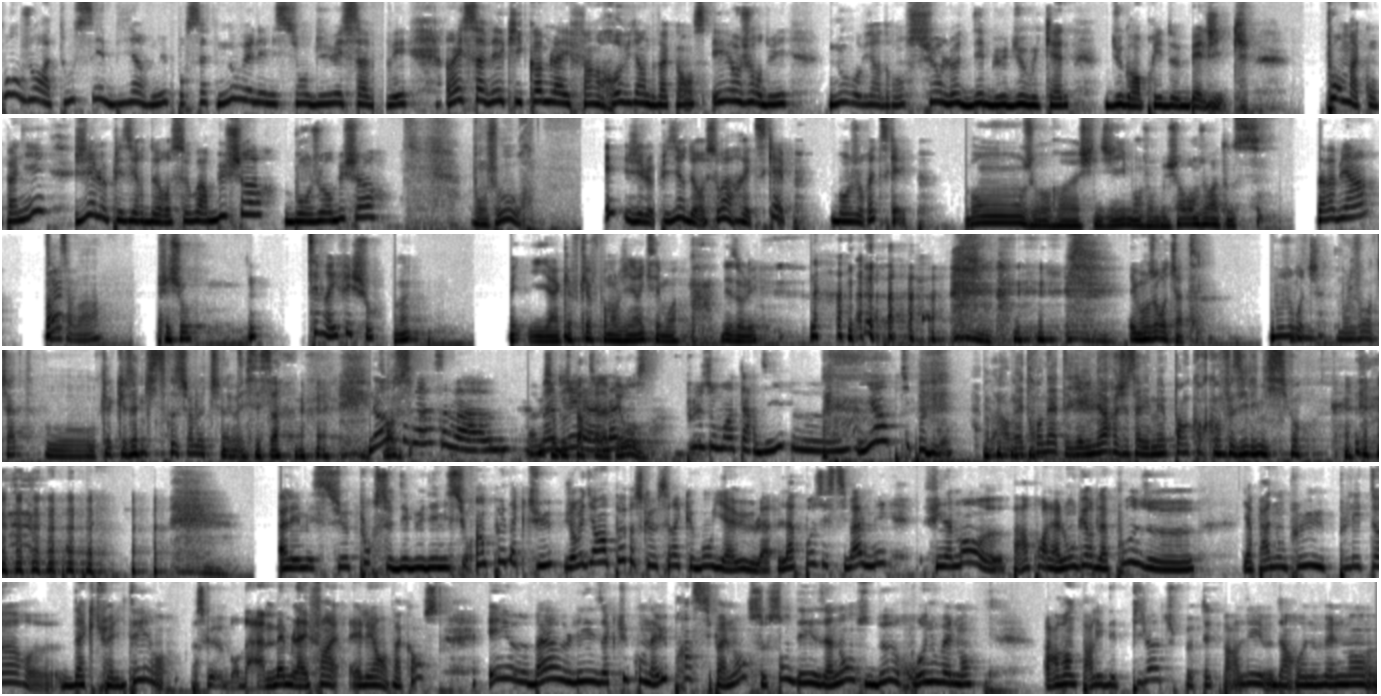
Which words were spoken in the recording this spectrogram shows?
Bonjour à tous et bienvenue pour cette nouvelle émission du SAV. Un SAV qui, comme la F1, revient de vacances et aujourd'hui, nous reviendrons sur le début du week-end du Grand Prix de Belgique. Pour m'accompagner, j'ai le plaisir de recevoir Buchor. Bonjour Buchor. Bonjour. Et j'ai le plaisir de recevoir Redscape. Bonjour Redscape. Bonjour euh, Shinji, bonjour Buchor, bonjour à tous. Ça va bien? Ouais, ça va. Il fait chaud. C'est vrai, il fait chaud. Ouais. Oui, il y a un keuf keuf pendant le générique, c'est moi. Désolé. Et bonjour au chat. Bonjour au chat. Bonjour au chat, ou, ou quelques-uns qui sont sur le chat. Ouais, c'est ça. Non, ça va, ça va. Ah, ils sont tous Malgré partis à la- l'apéro. Plus ou moins tardive, euh, il y a un petit peu de. Ah bah, On va être honnête, il y a une heure, je savais même pas encore qu'on faisait l'émission. Allez messieurs, pour ce début d'émission, un peu d'actu. J'ai envie de dire un peu parce que c'est vrai que bon, il y a eu la, pause estivale, mais finalement, euh, par rapport à la longueur de la pause, euh, il n'y a pas non plus pléthore euh, d'actualités, hein, parce que bon bah même la F1 elle est en vacances et euh, bah les actus qu'on a eu principalement, ce sont des annonces de renouvellement. Alors avant de parler des pilotes, je peux peut-être parler d'un renouvellement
